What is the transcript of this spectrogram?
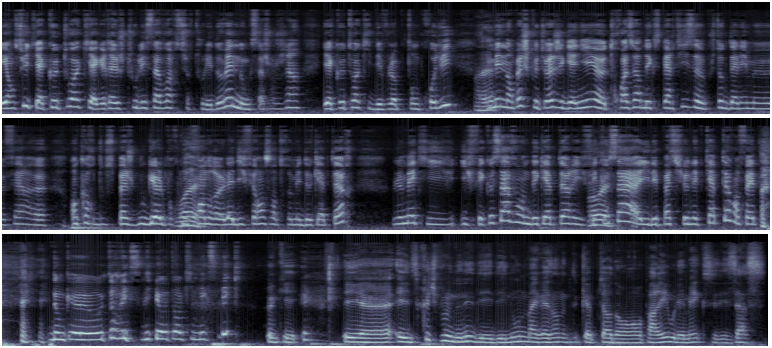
Et ensuite, il y a que toi qui agrège tous les savoirs sur tous les domaines, donc ça change rien. Il y a que toi qui développe ton produit. Ouais. Mais n'empêche que tu vois, j'ai gagné 3 heures d'expertise euh, plutôt que d'aller me faire euh, encore 12 pages Google pour Ouais. comprendre euh, la différence entre mes deux capteurs. Le mec, il, il fait que ça, vendre des capteurs, il fait Ouais. que ça, il est passionné de capteurs en fait. Donc euh, autant, expliquer, autant qu'il m'explique. Ok. Et, euh, est-ce que tu peux nous donner des, des noms de magasins de capteurs dans Paris où les mecs, c'est des as?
